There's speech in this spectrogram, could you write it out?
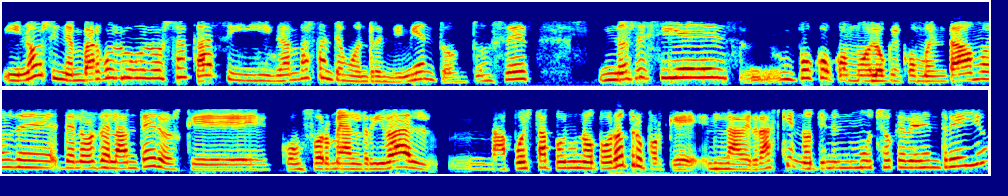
y no, sin embargo luego los sacas y dan bastante buen rendimiento. Entonces, no sé si es un poco como lo que comentábamos de, de los delanteros, que conforme al rival apuesta por uno o por otro, porque la verdad es que no tienen mucho que ver entre ellos,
